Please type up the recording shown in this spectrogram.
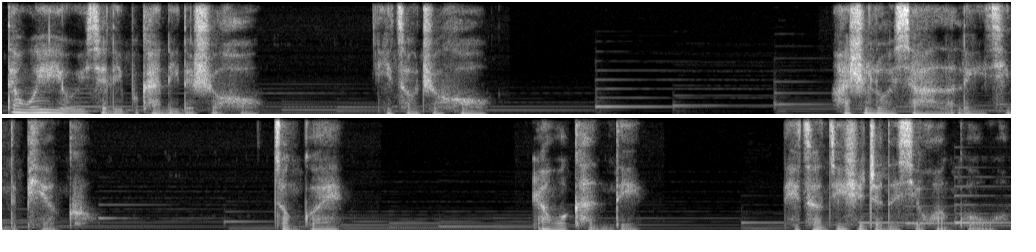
但我也有一些离不开你的时候。你走之后，还是落下了零星的片刻。总归让我肯定，你曾经是真的喜欢过我。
